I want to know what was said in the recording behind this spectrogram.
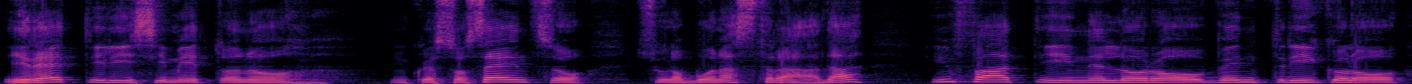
I rettili si mettono in questo senso sulla buona strada, infatti nel loro ventricolo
